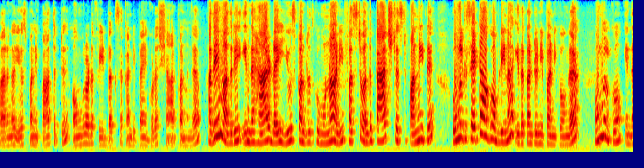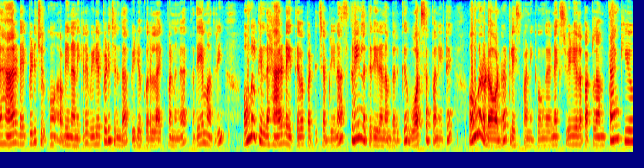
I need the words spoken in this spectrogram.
பாருங்கள் யூஸ் பண்ணி பார்த்துட்டு உங்களோட ஃபீட்பேக்ஸை கண்டிப்பாக என் கூட ஷேர் பண்ணுங்கள் அதே மாதிரி இந்த ஹேர் டை யூஸ் பண்ணுறதுக்கு முன்னாடி ஃபஸ்ட்டு வந்து பேட்ச் டெஸ்ட் பண்ணிவிட்டு உங்களுக்கு செட் ஆகும் அப்படின்னா இதை கண்டினியூ பண்ணிக்கோங்க. உங்களுக்கும் இந்த ஹேர் டை பிடிச்சிருக்கும் அப்படின்னு நினைக்கிற வீடியோ பிடிச்சிருந்தா வீடியோக்கு ஒரு லைக் பண்ணுங்க. அதே மாதிரி உங்களுக்கு இந்த ஹேர் டை தேவைப்பட்டுச்சு அப்படின்னா ஸ்க்ரீனில் தெரியிற நம்பருக்கு வாட்ஸ்அப் பண்ணிட்டு உங்களோட ஆர்டரை ப்ளேஸ் பண்ணிக்கோங்க. நெக்ஸ்ட் வீடியோவில் பார்க்கலாம். தேங்க்யூ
